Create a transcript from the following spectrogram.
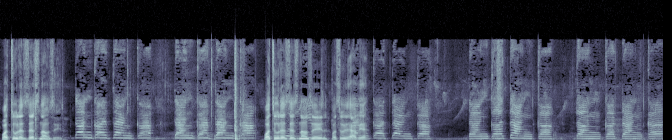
What tool is this now, Zayd? Danka, danka, danka, danka. What tool is this now, Zayd? What tool do you have here? Danka, danka, danka, danka, danka.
